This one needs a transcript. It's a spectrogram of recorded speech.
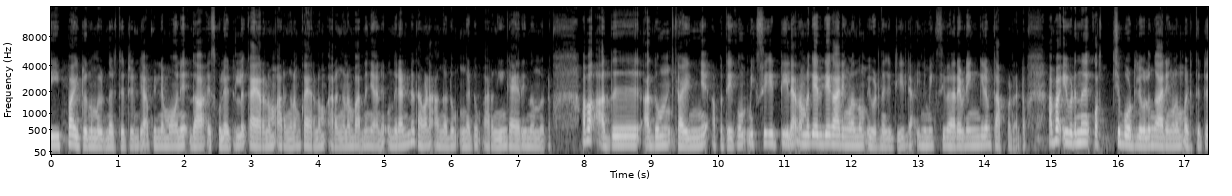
ഡീപ്പായിട്ടൊന്നും ഇവിടുന്ന് എടുത്തിട്ടുണ്ട് പിന്നെ മോന് ഇതാ എസ്കുലേറ്ററിൽ കയറണം ഇറങ്ങണം കയറണം ഇറങ്ങണം പറഞ്ഞ് ഞാൻ ഒന്ന് രണ്ട് തവണ അങ്ങോട്ടും ഇങ്ങോട്ടും ഇറങ്ങിയും കയറി നിന്നു കേട്ടോ. അപ്പോൾ അത് അതും കഴിഞ്ഞ് അപ്പോഴത്തേക്കും മിക്സി കിട്ടിയില്ല. നമ്മൾ കരുതിയ കാര്യങ്ങളൊന്നും ഇവിടുന്ന് കിട്ടിയില്ല. ഇനി മിക്സി വേറെ എവിടെയെങ്കിലും തപ്പണം കേട്ടോ. അപ്പോൾ ഇവിടുന്ന് കുറച്ച് ബോട്ടിലുകളും കാര്യങ്ങളും എടുത്തിട്ട്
